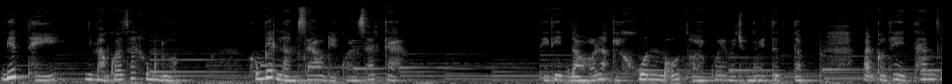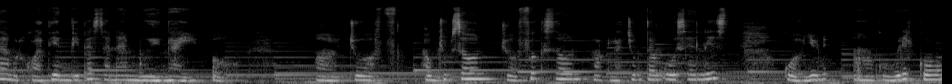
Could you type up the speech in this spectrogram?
biết thế nhưng mà quan sát không được không biết làm sao để quan sát cả. Thế thì đó là cái khuôn mẫu thói quen mà chúng ta phải thực tập. Bạn có thể tham gia một khóa thiền vipassana 10 ngày ở uh, chùa Hồng Trung Sơn, chùa Phước Sơn hoặc là trung tâm Uselis của uh, của UNESCO.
